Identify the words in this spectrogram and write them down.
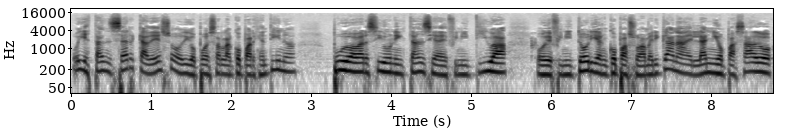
¿Hoy están cerca de eso? Digo, puede ser la Copa Argentina, pudo haber sido una instancia definitiva o definitoria en Copa Sudamericana. El año pasado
